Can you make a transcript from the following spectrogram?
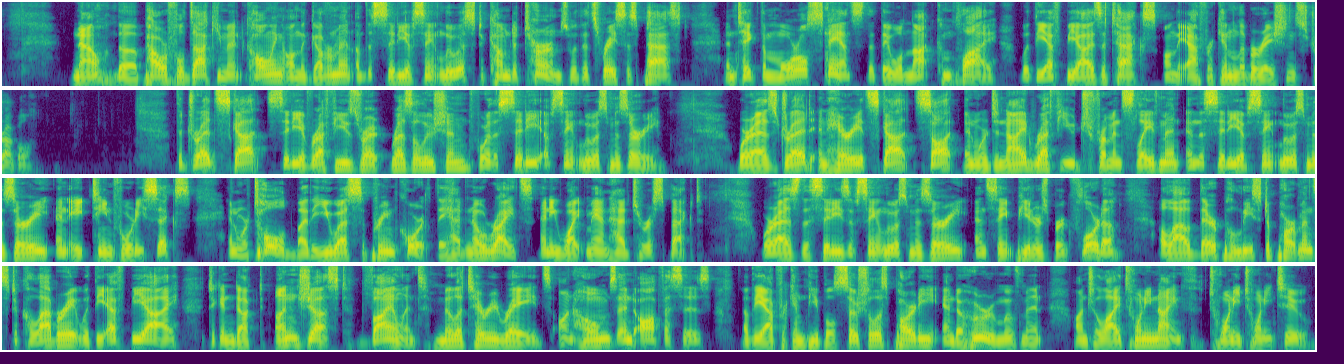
Now, the powerful document calling on the government of the city of St. Louis to come to terms with its racist past and take the moral stance that they will not comply with the FBI's attacks on the African liberation struggle. The Dred Scott City of Refuge Re- Resolution for the City of St. Louis, Missouri. Whereas Dred and Harriet Scott sought and were denied refuge from enslavement in the city of St. Louis, Missouri in 1846, and were told by the U.S. Supreme Court they had no rights any white man had to respect. Whereas the cities of St. Louis, Missouri and St. Petersburg, Florida, allowed their police departments to collaborate with the FBI to conduct unjust, violent military raids on homes and offices of the African People's Socialist Party and Uhuru movement on July 29, 2022.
